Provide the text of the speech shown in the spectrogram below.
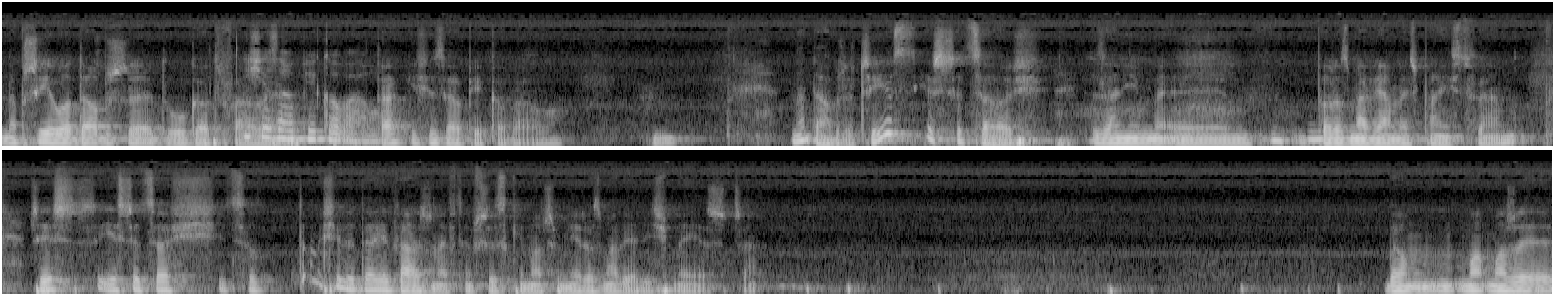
no, przyjęło dobrze, długotrwale. I się zaopiekowało. Tak, i się zaopiekowało. Mhm. No dobrze, czy jest jeszcze coś, zanim y, porozmawiamy z Państwem, czy jest jeszcze coś, co to mi się wydaje ważne w tym wszystkim, o czym nie rozmawialiśmy jeszcze? Bo mo, może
